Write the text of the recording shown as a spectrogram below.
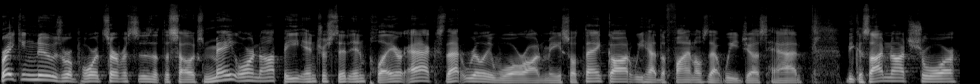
Breaking news report surfaces that the Celtics may or not be interested in player X. That really wore on me. So thank God we had the finals that we just had because I'm not sure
